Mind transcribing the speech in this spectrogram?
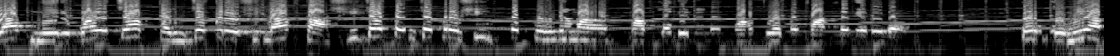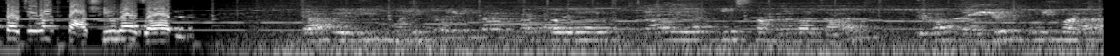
या निर्मळच्या पंचक्रोशीला काशीच्या पंचक्रोशी इतकं पुण्य मानलं गेलेलं आहे, महत्त्व मानलं गेलेलं आहे. तर तुम्ही आता जेव्हा काशीला जाल त्यावेळी मणिकर्णिका घाटावर ज्यावेळेला तुम्ही स्नानाला जाल तेव्हा गंभीर गुढीवाडा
